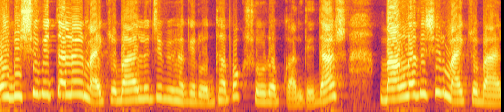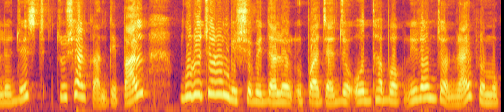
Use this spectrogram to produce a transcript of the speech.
ওই বিশ্ববিদ্যালয়ের মাইক্রোবায়োলজি বিভাগের অধ্যাপক সৌরভ কান্তি দাস, বাংলাদেশের মাইক্রোবায়োলজিস্ট তুষার কান্তি পাল, গুরুচরণ বিশ্ববিদ্যালয়ের উপাচার্য অধ্যাপক নিরঞ্জন রায় প্রমুখ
